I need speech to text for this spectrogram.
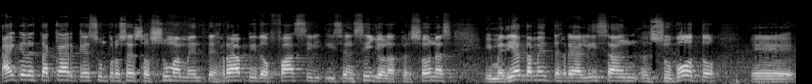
Hay que destacar que es un proceso sumamente rápido, fácil y sencillo. Las personas inmediatamente realizan su voto, eh,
